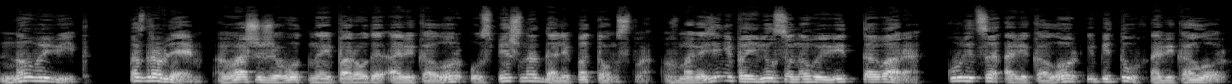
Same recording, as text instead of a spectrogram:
Новый вид. Поздравляем! Ваши животные породы авиколор успешно дали потомство. В магазине появился новый вид товара – курица авиколор и петух авиколор.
